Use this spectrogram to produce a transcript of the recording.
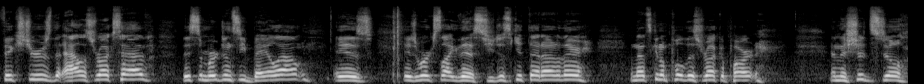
fixtures that Alice rucks have. This emergency bailout is, is works like this. You just get that out of there and that's gonna pull this ruck apart and this should still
